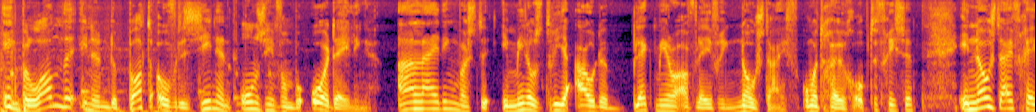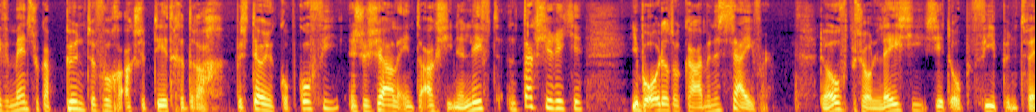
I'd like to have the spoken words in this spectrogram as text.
Ik belandde in een debat over de zin en onzin van beoordelingen. Aanleiding was de inmiddels drie jaar oude Black Mirror-aflevering Nosedive. Om het geheugen op te frissen. In Nosedive geven mensen elkaar punten voor geaccepteerd gedrag. Bestel je een kop koffie, een sociale interactie in een lift, een taxiritje. Je beoordeelt elkaar met een cijfer. De hoofdpersoon Lacey zit op 4,2.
